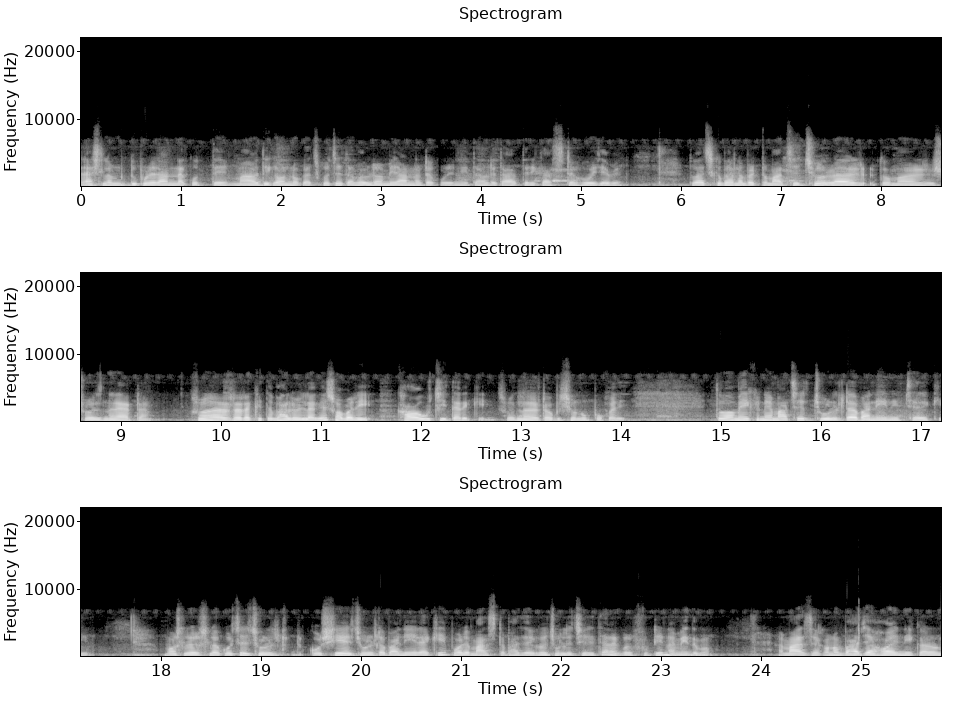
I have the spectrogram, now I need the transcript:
আসলাম দুপুরে রান্না করতে। মা ওদিকে অন্য কাজ করছে, তা ভাবলাম আমি রান্নাটা করে নিই, তাহলে তাড়াতাড়ি কাজটা হয়ে যাবে। তো আজকে বানাবো একটু মাছের ঝোল আর তোমার সজনে ডাঁটা সজনে ডাঁটাটা খেতে ভালোই লাগে, সবারই খাওয়া উচিত আর কি সজনে ডাঁটাও ভীষণ উপকারী। তো আমি এখানে মাছের ঝোলটা বানিয়ে নিচ্ছি আর কি। মশলা টশলা করছে ঝোল কষিয়ে ঝোলটা বানিয়ে রাখি, পরে মাছটা ভাজা করে ঝোলে ছেড়ে দিয়ে আরেকবার ফুটিয়ে নামিয়ে দেবো। আর মাছ এখনও ভাজা হয়নি, কারণ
